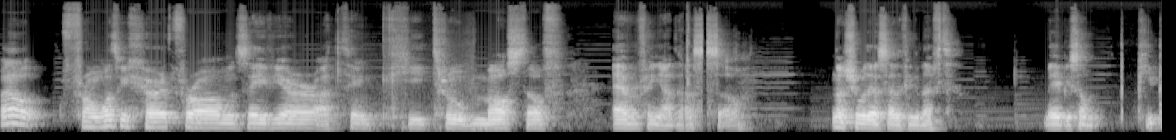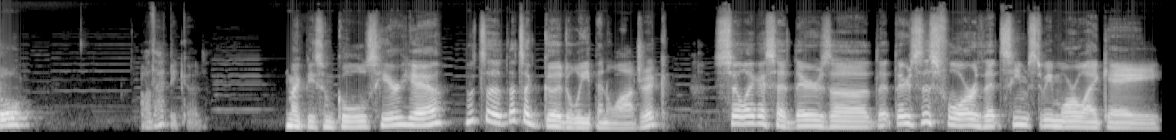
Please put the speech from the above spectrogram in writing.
Well, from what we heard from Xavier, I think he threw most of everything at us, so not sure there's anything left. Maybe some people? Oh, that'd be good. Might be some ghouls here, yeah. That's a that's a good leap in logic. So, like I said, there's uh th- there's this floor that seems to be more like a.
